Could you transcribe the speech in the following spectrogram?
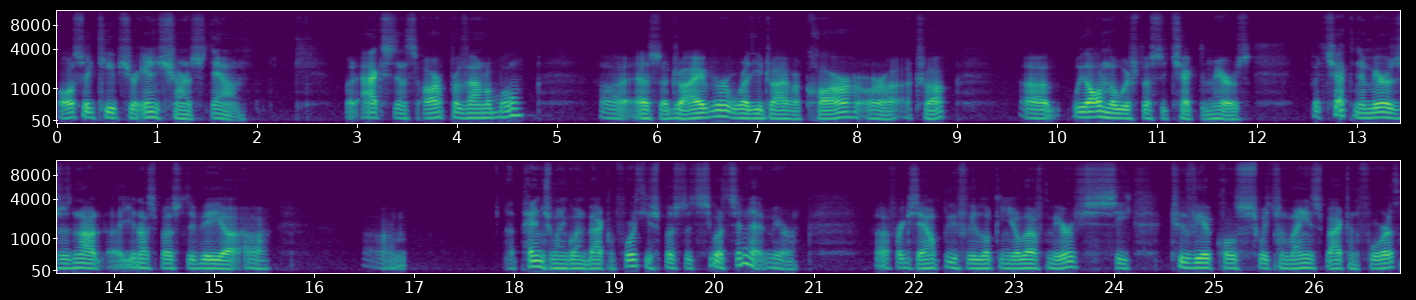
Also keeps your insurance down. But accidents are preventable uh, as a driver, whether you drive a car or a, a truck. Uh, we all know we're supposed to check the mirrors. But checking the mirrors is not, uh, you're not supposed to be a, a, um, a pendulum going back and forth. You're supposed to see what's in that mirror. Uh, for example, if you look in your left mirror, if you see two vehicles switching lanes back and forth,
